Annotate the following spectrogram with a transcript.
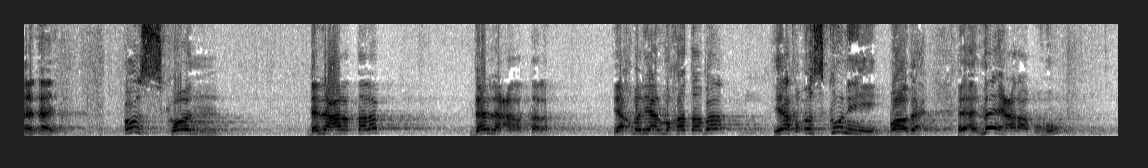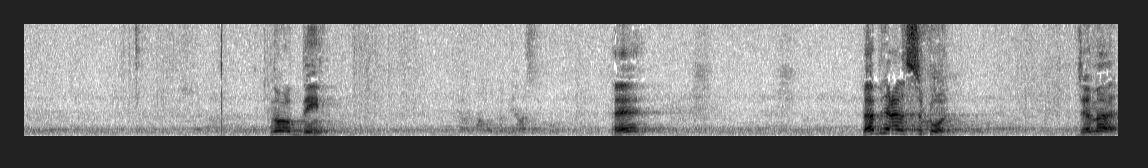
الآية. أسكن. دل على الطلب؟ دل على الطلب. يقبل يا المخاطبة؟ يقبل. أسكني. واضح. الآن ما إعرابه؟ نور الدين. إيه؟ مبني على السكون. جمال.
